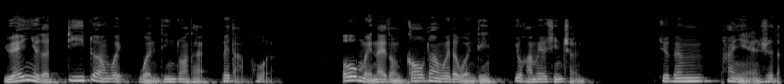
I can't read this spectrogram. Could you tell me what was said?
原有的低段位稳定状态被打破了，欧美那种高段位的稳定又还没有形成，就跟攀岩似的，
